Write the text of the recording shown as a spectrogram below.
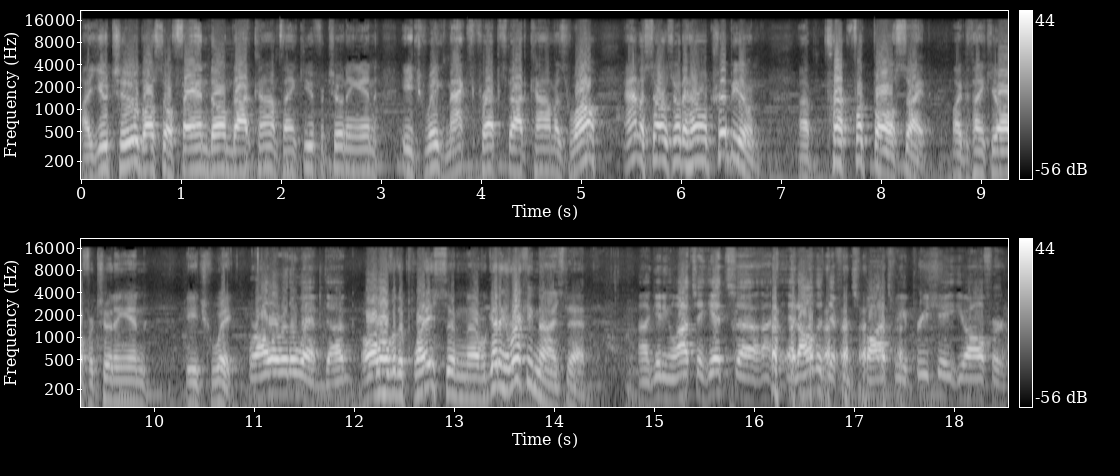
uh, YouTube, also fandome.com. Thank you for tuning in each week, maxpreps.com as well, and the Sarasota Herald Tribune, a prep football site. I'd like to thank you all for tuning in each week. We're all over the web, Doug. All over the place, and uh, we're getting recognized, Ed. Uh, getting lots of hits uh, at all the different spots. We appreciate you all for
